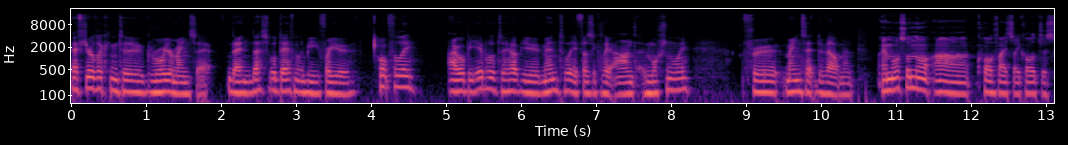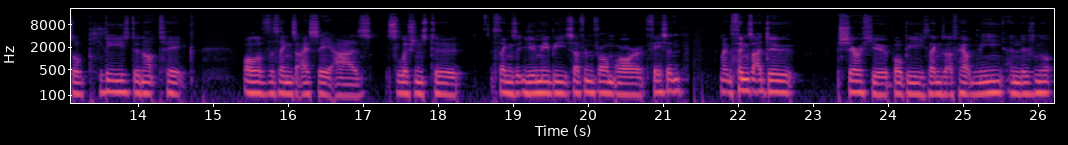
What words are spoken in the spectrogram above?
If you're looking to grow your mindset, then this will definitely be for you. Hopefully, I will be able to help you mentally, physically, and emotionally through mindset development. I'm also not a qualified psychologist, so please do not take all of the things that I say as solutions to things that you may be suffering from or facing. Like the things that I do share with you will be things that have helped me and there's no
